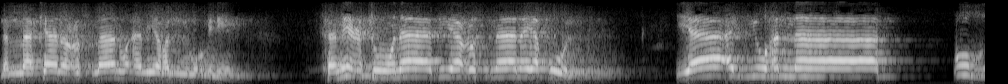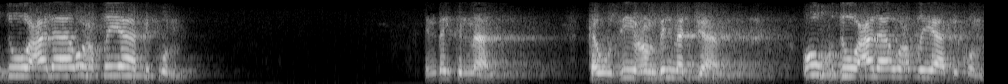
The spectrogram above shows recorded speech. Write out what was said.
لما كان عثمان أميرا للمؤمنين. سمعت منادي عثمان يقول يا أيها الناس أغدوا على أعطياتكم. من بيت المال توزيع بالمجان أغدوا على أعطياتكم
